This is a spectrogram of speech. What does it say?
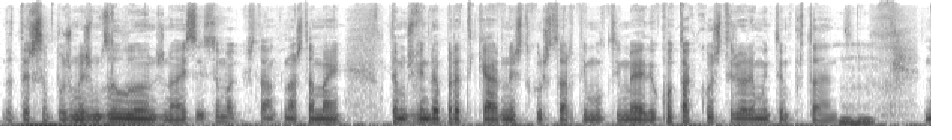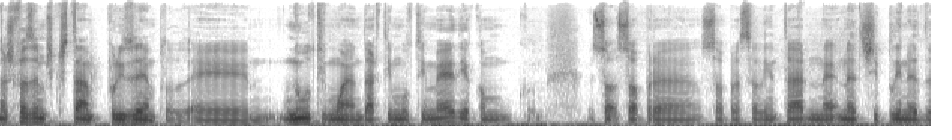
de ter sempre os mesmos alunos. Não é? Isso, isso, é uma questão que nós também estamos vindo a praticar neste curso de arte e multimédia. O contacto com o exterior é muito importante. Uhum. Nós fazemos questão, por exemplo, é, no último ano de arte e multimédia, como, só, só, para, só para salientar, na, na disciplina de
